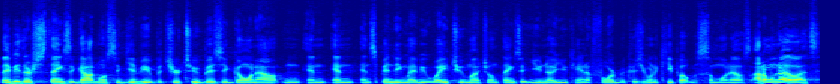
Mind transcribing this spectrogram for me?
Maybe there's things that God wants to give you, but you're too busy going out and, and, and, and spending maybe way too much on things that you know you can't afford because you want to keep up with someone else. I don't know. That's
